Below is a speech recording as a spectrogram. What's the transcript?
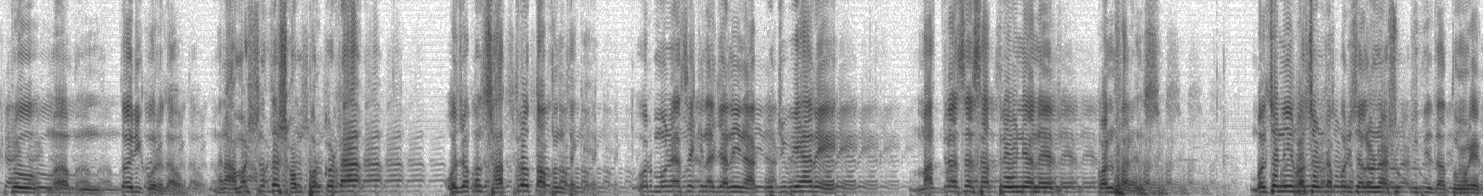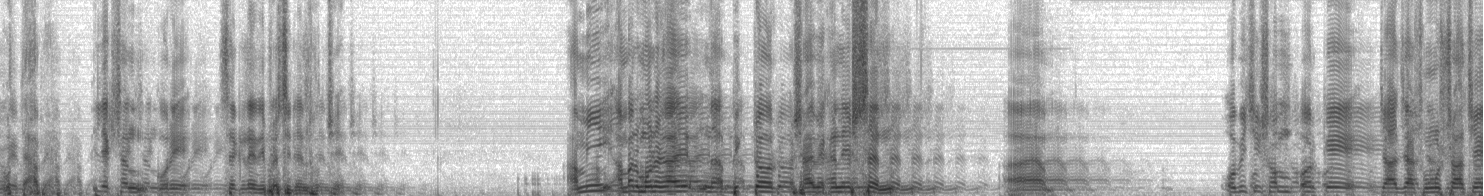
একটু তৈরি করে দাও। মানে আমার সাথে সম্পর্কটা, ও যখন ছাত্র তখন থেকে। ওর মনে আছে কিনা জানি না, কুচবিহারে মাদ্রাসা ছাত্র ইউনিয়নের কনফারেন্স বলছে, নির্বাচনটা পরিচালনা স্বীকৃতিটা তোমাকে করতে হবে। ইলেকশন করে সেক্রেটারি প্রেসিডেন্ট হচ্ছে। আমি, আমার মনে হয় ভিক্টর সাহেব এখানে এসছেন। ওবিসি সম্পর্কে যা যা সমস্যা আছে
